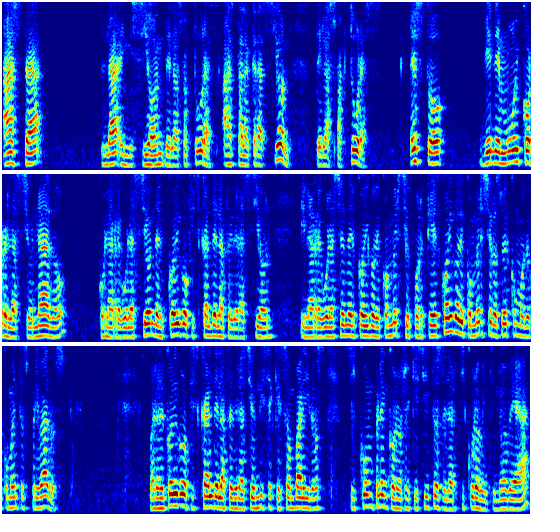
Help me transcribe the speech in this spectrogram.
hasta la emisión de las facturas, hasta la creación de las facturas. Esto viene muy correlacionado con la regulación del Código Fiscal de la Federación y la regulación del Código de Comercio, porque el Código de Comercio los ve como documentos privados. Pero el Código Fiscal de la Federación dice que son válidos si cumplen con los requisitos del artículo 29A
